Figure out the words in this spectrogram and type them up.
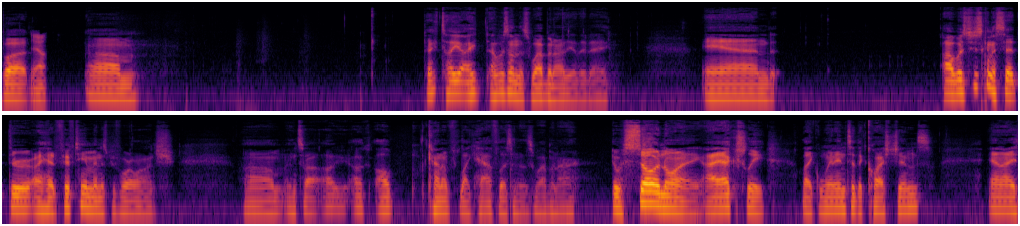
But yeah. did I tell you I, I was on this webinar the other day, and I was just going to sit through. I had 15 minutes before launch, um, and so I'll, I'll, I'll kind of like half listen to this webinar. It was so annoying. I actually like went into the questions, and I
